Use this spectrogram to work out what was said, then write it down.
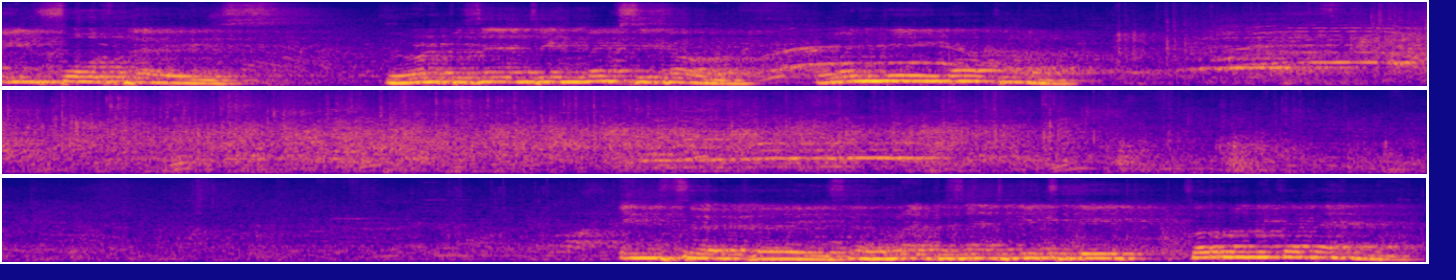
In fourth place, representing Mexico, Wendy Balcano. In third place, representing Italy, Veronika Benda.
